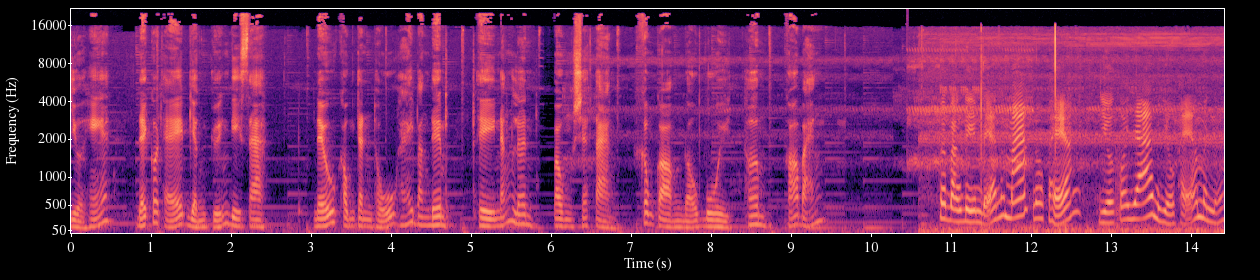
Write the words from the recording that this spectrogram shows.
vừa hé để có thể vận chuyển đi xa. Nếu không tranh thủ hái ban đêm thì nắng lên bông sẽ tàn, không còn độ bùi, thơm, khó bán. Cái ban đêm bẻ nó mát, nó khỏe, vừa có giá mà vừa khỏe mình nữa.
